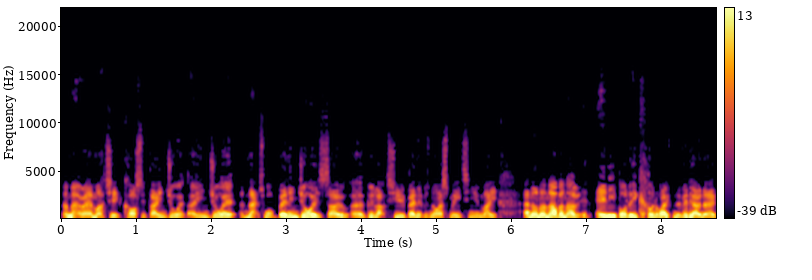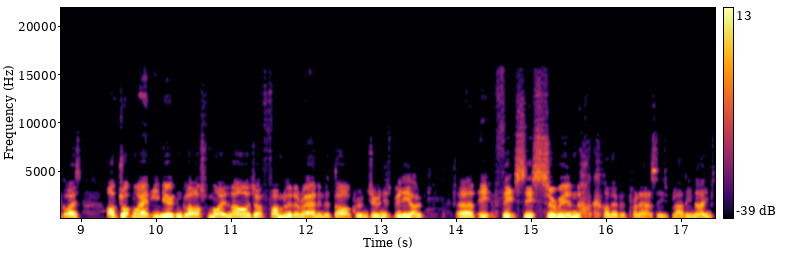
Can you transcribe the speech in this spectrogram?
no matter how much it costs. If they enjoy it, they enjoy it, and that's what Ben enjoys. So uh, good luck to you, Ben. It was nice meeting you, mate. And on another note, if anybody coming away from the video now, guys, I've dropped my anti-Newton glass for my enlarger, fumbling around in the dark room during this video. Uh, it fits this Syrian, I can't ever pronounce these bloody names,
